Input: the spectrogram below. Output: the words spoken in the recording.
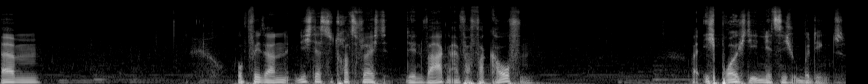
Ähm, ob wir dann nichtsdestotrotz vielleicht den Wagen einfach verkaufen. Weil ich bräuchte ihn jetzt nicht unbedingt.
